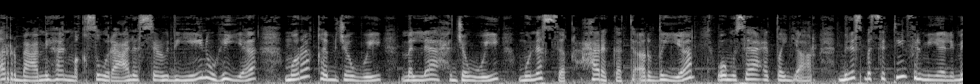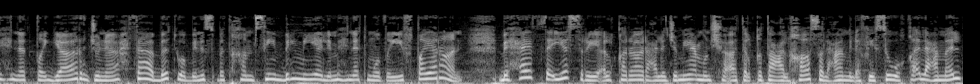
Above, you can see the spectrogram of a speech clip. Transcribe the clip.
أربع مهن مقصورة على السعوديين وهي مراقب جوي ملاح جوي منسق حركة أرضية ومساعد طيار. بنسبة 60% لمهنة طيار جناح ثابت وبنسبة 50% لمهنة مضيف طيران. بحيث يسري القرار على جميع منشآت القطاع الخاص العاملة في سوق العمل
